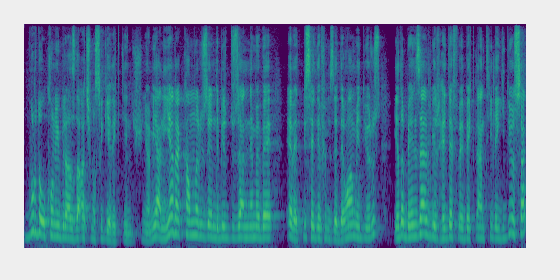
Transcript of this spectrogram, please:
Burada o konuyu biraz daha açması gerektiğini düşünüyorum. Yani ya rakamlar üzerinde bir düzenleme ve evet biz hedefimize devam ediyoruz ya da benzer bir hedef ve beklentiyle gidiyorsak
